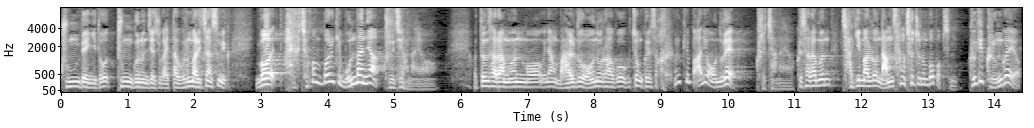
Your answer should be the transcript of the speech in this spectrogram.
군뱅이도 둥그는 재주가 있다고 그런 말 있지 않습니까? 뭐, 아유, 저건 뭐 이렇게 못났냐? 그러지 않아요. 어떤 사람은 뭐 그냥 말도 어눌하고 좀 그래서 아, 이렇게 말이 어눌해. 그렇지 않아요. 그 사람은 자기 말로 남 상처 주는 법 없습니다. 그게 그런 거예요.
